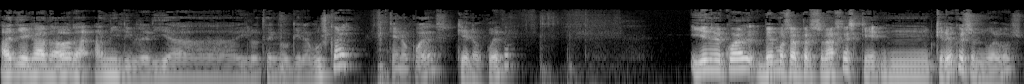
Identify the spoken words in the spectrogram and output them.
ha llegado ahora a mi librería y lo tengo que ir a buscar, ¿Que no puedes? que no puedo. Y en el cual vemos a personajes que mm, creo que son nuevos,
